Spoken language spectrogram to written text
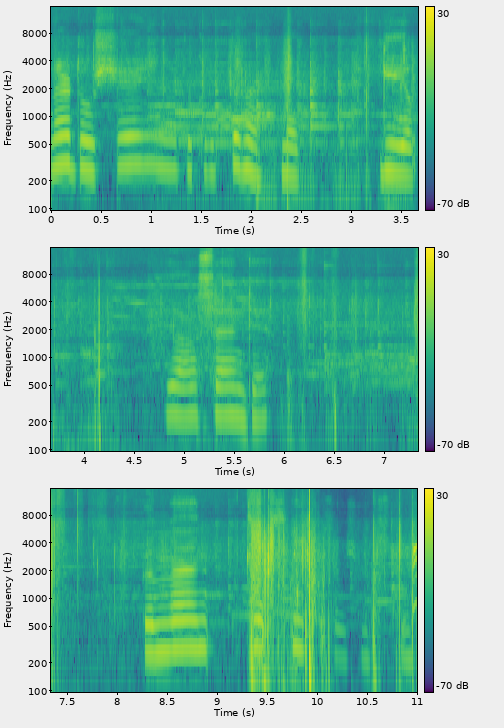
Nerede o şey? Nerede karakter? Ha, Meg. Gale. Ya sen de. Ben çok sıkı işte çalışmak istiyorum.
